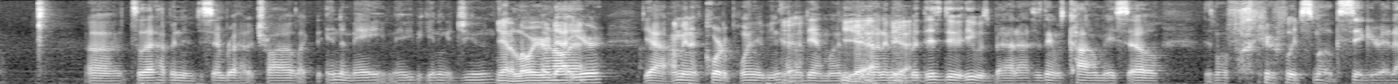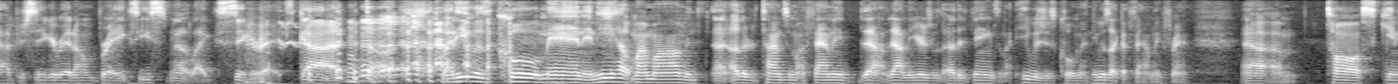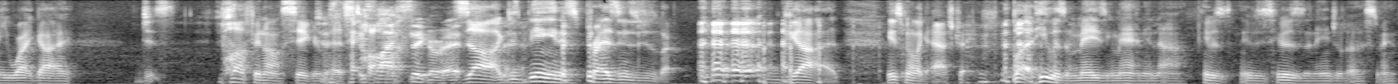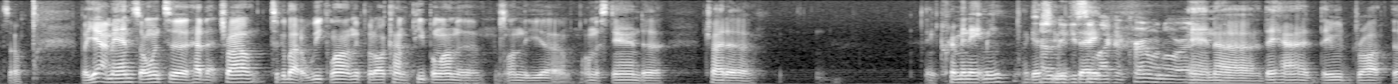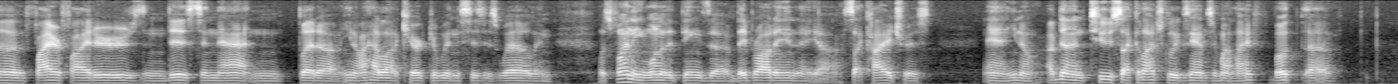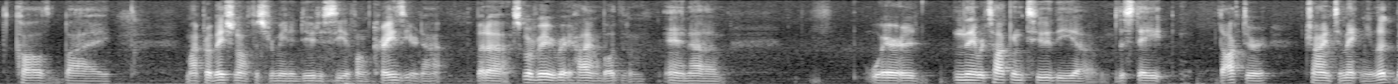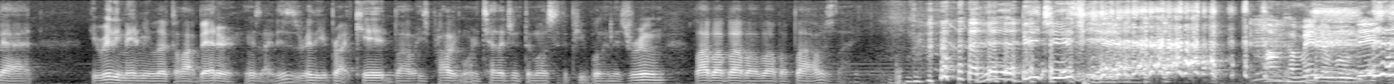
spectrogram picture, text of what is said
uh, so that happened in December. I had a trial like the end of May, maybe beginning of June. You had a lawyer and all that? year. Yeah, I'm in a court appointed. We didn't have no damn money. Yeah, you know what I mean? yeah. But this dude, he was badass. His name was Kyle Maysell. This motherfucker would smoke cigarette after cigarette on breaks. He smelled like cigarettes. God, but he was cool, man, and he helped my mom and uh, other times in my family down down the years with other things. And like, he was just cool, man. He was like a family friend. Um, tall, skinny white guy, just puffing on cigarettes. Just dog. like cigarettes. Dog, just being in his presence, is just like God, he smelled like an ashtray. But he was amazing, man, and uh, he was he was he was an angel to us, man. So, but yeah, man. So I went to had that trial. It took about a week long. They put all kind of people on the on the uh, on the stand to try to incriminate me. I guess you would you say seem like a criminal, right? and uh, they had they would brought the firefighters and this and that and but uh, you know I had a lot of character witnesses as well and what's funny one of the things uh, they brought in a uh, psychiatrist and you know I've done two psychological exams in my life both uh, called by my probation office for me to do to see if I'm crazy or not but uh, scored very very high on both of them and um, where and they were talking to the um, the state doctor trying to make me look bad. He really made me look a lot better. He was like, "This is really a bright kid. Blah. blah. He's probably more intelligent than most of the people in this room. Blah blah blah blah blah blah blah." I was like, "Yeah, bitches." I'm commendable, bitch.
